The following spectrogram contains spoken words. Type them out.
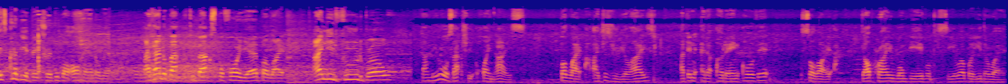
it's gonna be a bit tricky, but I'll handle it. I've handled back-to-backs before, yeah, but like, I need food, bro. That meal was actually quite nice, but like, I just realized I didn't edit out any of it, so like, y'all probably won't be able to see it, but either way.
